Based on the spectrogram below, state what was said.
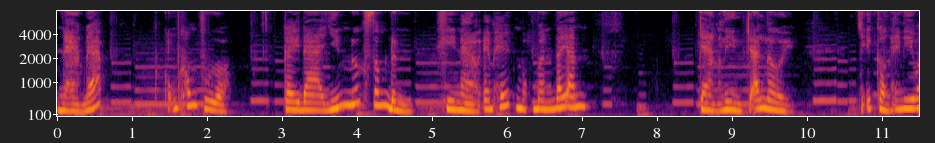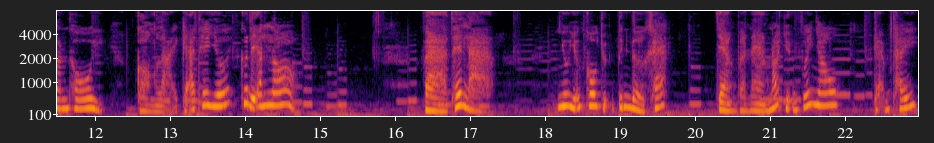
Nàng đáp, cũng không vừa. Cây đa giếng nước sân đình, khi nào em hết một mình đây anh? Chàng liền trả lời, chỉ cần em yêu anh thôi, còn lại cả thế giới cứ để anh lo. Và thế là, như những câu chuyện Tinder khác, chàng và nàng nói chuyện với nhau, cảm thấy,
